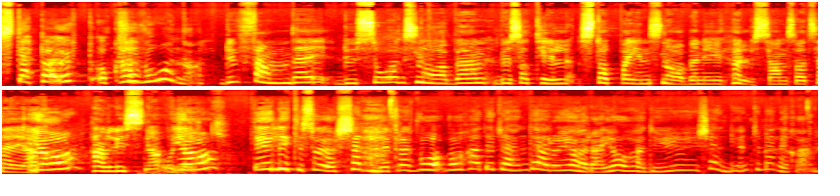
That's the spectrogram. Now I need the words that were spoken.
steppa upp och förvåna. Du fann dig, du såg snaben, du sa till stoppa in snaben i hölsan så att säga. Ja, Han lyssnade och ja. gick. Det är lite så jag kände. För att vad, vad hade den där att göra? Jag hade ju, kände ju inte människan.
